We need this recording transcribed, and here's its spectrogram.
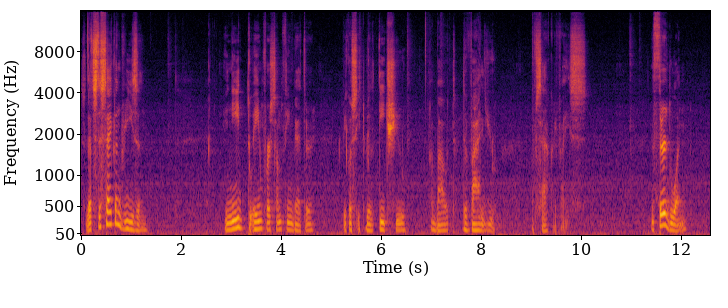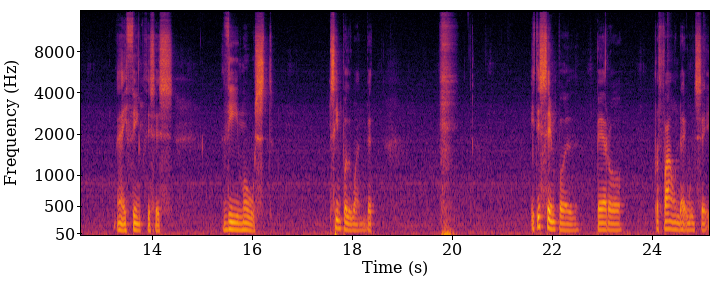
So that's the second reason. You need to aim for something better because it will teach you about the value of sacrifice. The third one, and I think this is the most simple one but it is simple pero profound I would say.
